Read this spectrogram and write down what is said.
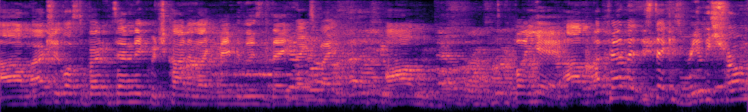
Um, I actually lost a Bodhn Temnik, which kind of like made me lose the day. Thanks, mate. Um, but yeah, um, I found that this deck is really strong.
